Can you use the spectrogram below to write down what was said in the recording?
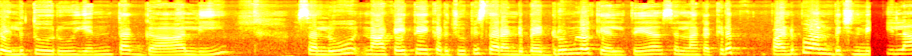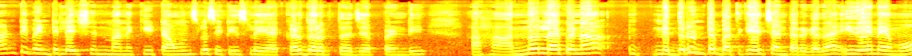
వెలుతురు ఎంత గాలి. అసలు నాకైతే ఇక్కడ చూపిస్తారండి. బెడ్రూమ్లోకి వెళ్తే అసలు నాకు అక్కడ పడిపోవాలనిపించింది. ఇలాంటి వెంటిలేషన్ మనకి టౌన్స్లో సిటీస్లో ఎక్కడ దొరుకుతుందో చెప్పండి. ఆహా అన్నం లేకుండా నిద్ర ఉంటే బతికేయచ్చు అంటారు కదా ఇదేనేమో.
